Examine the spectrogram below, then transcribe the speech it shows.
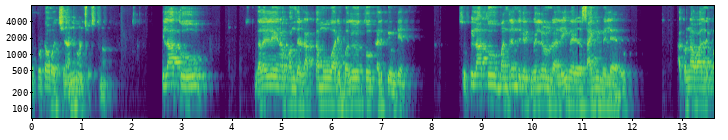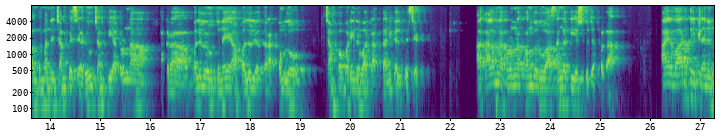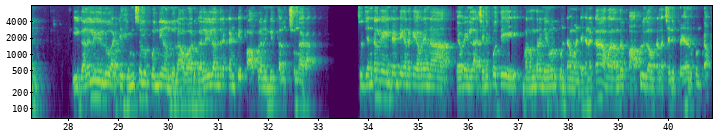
ఒకటో వచ్చినని మనం చూస్తున్నాం. పిలాతు గలైన కొందరి రక్తము వారి బలులతో కలిపి ఉండేది. సో పిలాతు మందిరం దగ్గరికి వెళ్ళి ఉండాలి. వేరే సైన్యం వెళ్ళారు. అక్కడ ఉన్న వాళ్ళని కొంతమందిని చంపేశాడు. చంపి అక్కడున్న అక్కడ బలులు అవుతున్నాయి. ఆ బలుల యొక్క రక్తంలో చంపబడిన వారి రక్తాన్ని కలిపేశాడు. ఆ కాలంలో అక్కడ ఉన్న కొందరు ఆ సంగతి యేసుతో చెప్పగా ఆయన వారితో ఇట్లా నేను ఈ గలలీలు అట్టి హింసలు పొందినందున వారు గలీలందరికంటే పాపులను మీరు తలుచున్నారా? సో జనరల్గా ఏంటంటే కనుక ఎవరైనా ఎవరైనా ఇలా చనిపోతే మనందరం ఏమనుకుంటాం అంటే కనుక వాళ్ళందరూ పాపులు కాబట్టి అలా చనిపోయారు అనుకుంటాం.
